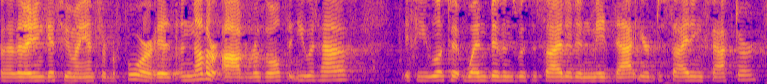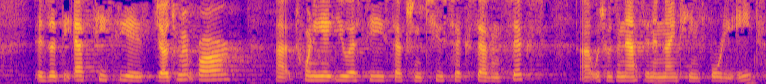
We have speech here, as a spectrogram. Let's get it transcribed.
uh, that I didn't get to in my answer before is another odd result that you would have if you looked at when Bivens was decided and made that your deciding factor is that the FTCA's judgment bar, uh, 28 USC section 2676, uh, which was enacted in 1948,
